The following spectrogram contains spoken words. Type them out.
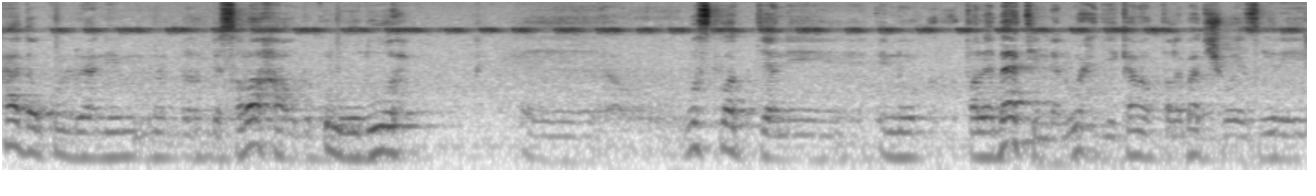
هذا كله يعني بصراحة وبكل وضوح إيه، وصلت يعني إنه طلباتنا للوحده كانت طلبات شوي صغيرة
